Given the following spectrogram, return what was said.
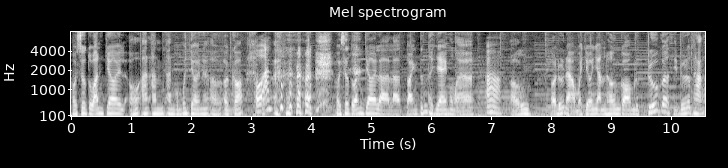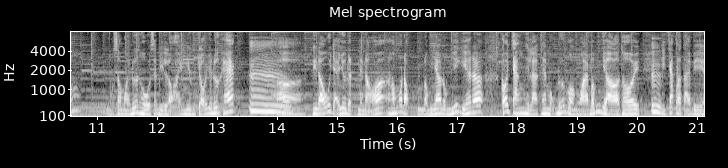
hồi xưa tụi anh chơi là- ủa anh anh anh cũng có chơi nữa. Ờ ờ có. Ủa anh? hồi xưa tụi anh chơi là là toàn tính thời gian không à. À, ừ rồi đứa nào mà chơi nhanh hơn con được trước á thì đứa đó thắng. Xong rồi đứa thua sẽ bị loại nhường chỗ cho đứa khác. Ừm, ờ, thi đấu giải vô địch này nọ không có đọc đồng dao đồng viết gì hết á. Có chăng thì là thêm một đứa ngồi ngoài bấm giờ thôi. Ừ, thì chắc là tại vì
